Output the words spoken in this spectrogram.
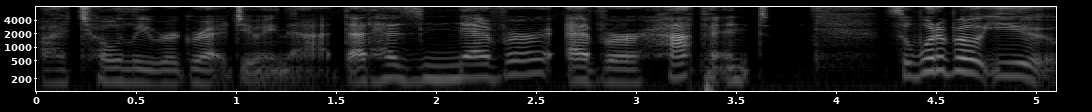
I totally regret doing that. That has never ever happened. So, what about you?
